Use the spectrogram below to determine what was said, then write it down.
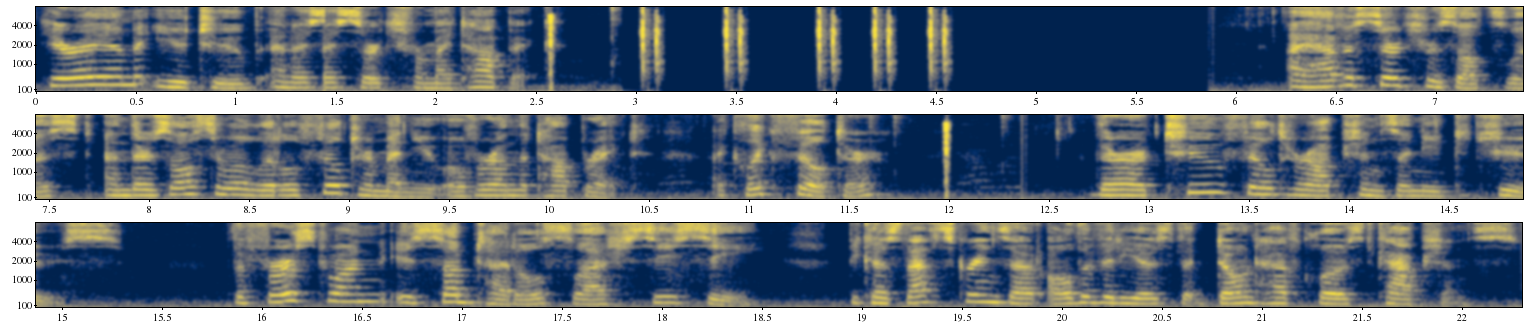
Here I am at YouTube and as I search for my topic. I have a search results list and there's also a little filter menu over on the top right. I click Filter. There are two filter options I need to choose. The first one is Subtitles slash CC, because that screens out all the videos that don't have closed captions.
